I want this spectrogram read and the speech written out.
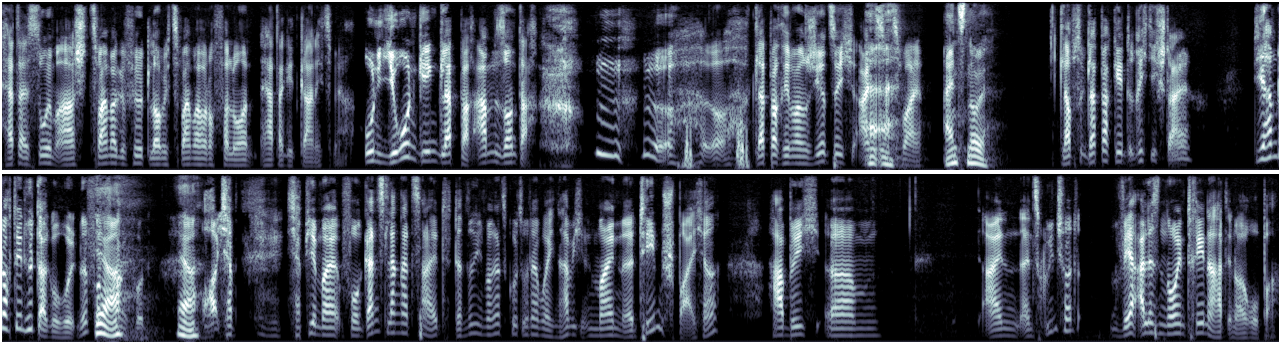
Hertha ist so im Arsch. Zweimal geführt, glaube ich, zweimal noch verloren. Hertha geht gar nichts mehr. Union gegen Gladbach am Sonntag. Gladbach revanchiert sich 1 Äh, äh. zu 2. 1-0. Glaubst du, Gladbach geht richtig steil? Die haben doch den Hütter geholt, ne? Von Ja. Frankfurt. Ja. Oh, ich habe ich hab hier mal vor ganz langer Zeit, da muss ich mal ganz kurz unterbrechen, habe ich in meinen äh, Themenspeicher, habe ich ähm, ein, ein Screenshot, wer alles einen neuen Trainer hat in Europa.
